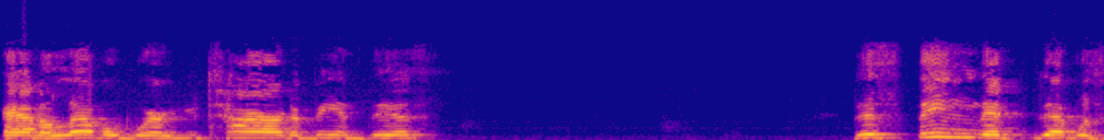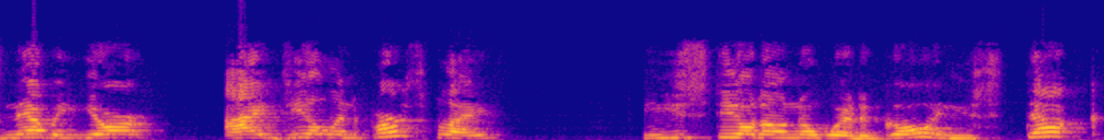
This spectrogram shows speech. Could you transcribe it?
at a level where you're tired of being this, this thing that, that was never your ideal in the first place and you still don't know where to go and you're stuck,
